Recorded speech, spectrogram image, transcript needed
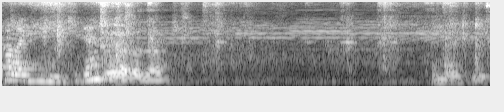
Холодильники, да? Да, да, да. Помолчи.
